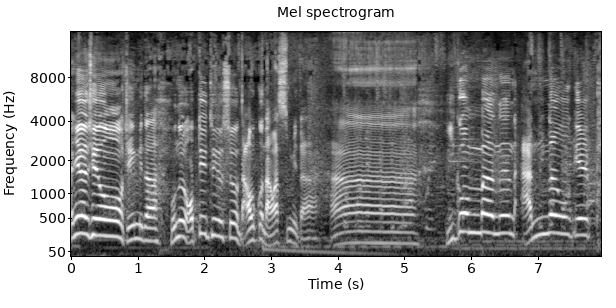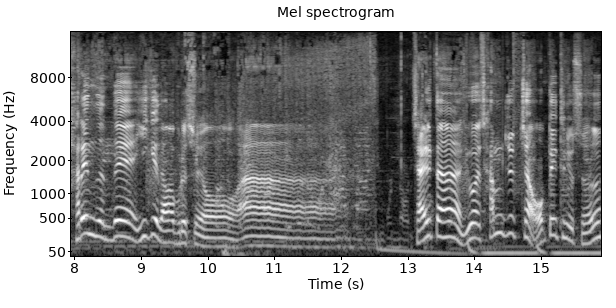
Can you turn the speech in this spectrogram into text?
안녕하세요. 제입니다. 오늘 업데이트 뉴스 나올 거 나왔습니다. 아 이것만은 안 나오길 바랬는데 이게 나와버렸어요. 아... 자 일단 6월 3주차 업데이트 뉴스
